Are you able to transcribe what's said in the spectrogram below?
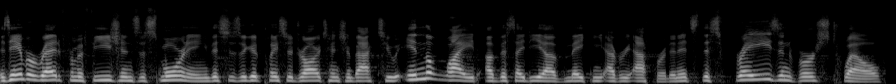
As Amber read from Ephesians this morning, this is a good place to draw our attention back to in the light of this idea of making every effort. And it's this phrase in verse 12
